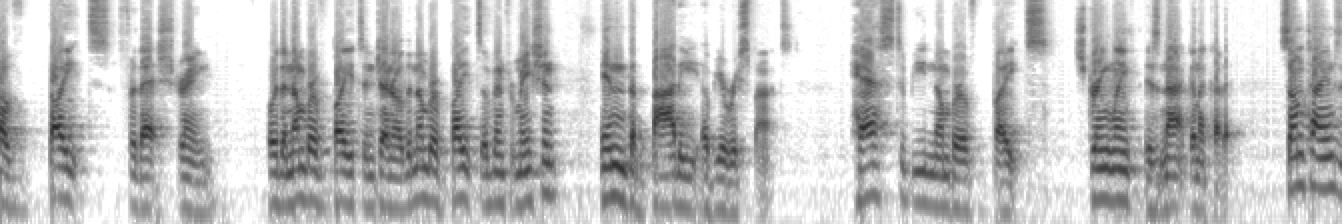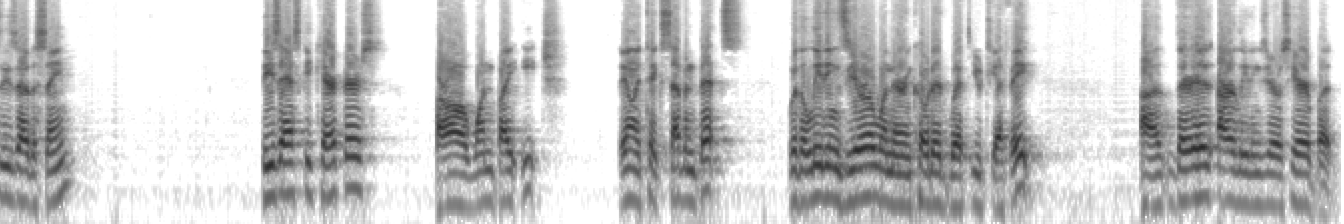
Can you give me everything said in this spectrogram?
of bytes for that string, or the number of bytes in general, the number of bytes of information in the body of your response. Has to be number of bytes. String length is not going to cut it. Sometimes these are the same. These ASCII characters are all one byte each. They only take seven bits with a leading zero when they're encoded with UTF-8. Uh, there is, are leading zeros here, but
